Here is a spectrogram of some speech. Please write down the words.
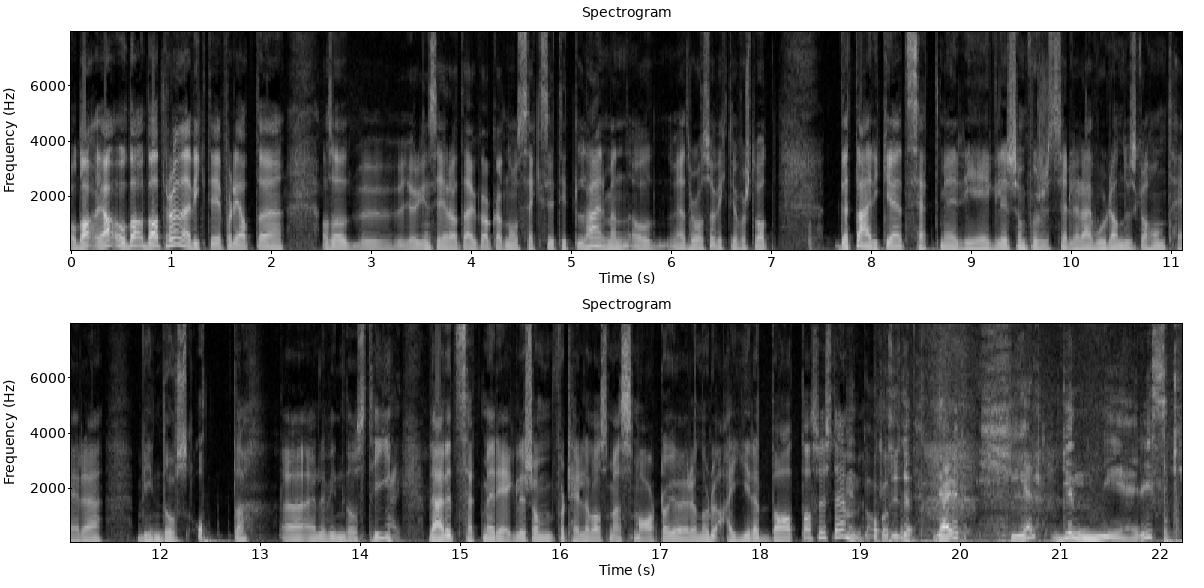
Og da, ja, og da, da tror jeg det er viktig, fordi at uh, altså, uh, Jørgen sier at det er jo ikke akkurat noe sexy tittel her, men og jeg tror også det er viktig å forstå at dette er ikke et sett med regler som forteller deg hvordan du skal håndtere Windows 8 eh, eller Windows 10. Nei. Det er et sett med regler som forteller hva som er smart å gjøre når du eier et datasystem. datasystem. Det er et helt generisk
